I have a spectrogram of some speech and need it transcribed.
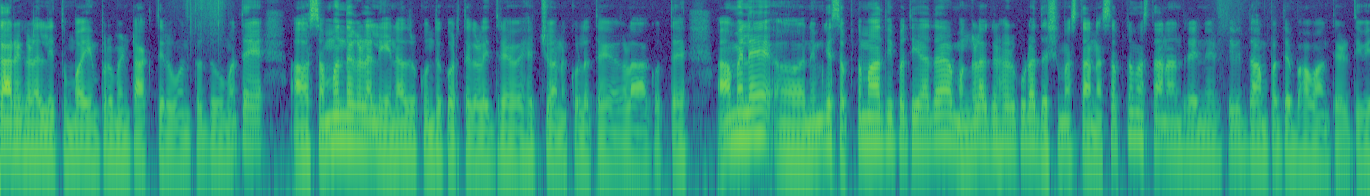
ಕಾರ್ಯಗಳಲ್ಲಿ ತುಂಬ ಇಂಪ್ರೂವ್ಮೆಂಟ್ ಆಗ್ತಿರುವಂಥದ್ದು. ಮತ್ತು ಸಂಬಂಧಗಳಲ್ಲಿ ಏನಾದರೂ ಕುಂದುಕೊರತೆಗಳಿದ್ದರೆ ಹೆಚ್ಚು ಅನುಕೂಲತೆಗಳಾಗುತ್ತೆ. ಆಮೇಲೆ ನಿಮಗೆ ಸಪ್ತಮಾಧಿಪತಿಯಾದ ಮಂಗಳ ಗ್ರಹರು ಕೂಡ ದಶಮ ಸ್ಥಾನ. ಸಪ್ತಮ ಸ್ಥಾನ ಅಂದರೆ ಏನು ಹೇಳ್ತೀವಿ? ದಾಂಪತ್ಯ ಭಾವ ಅಂತ ಹೇಳ್ತೀವಿ,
